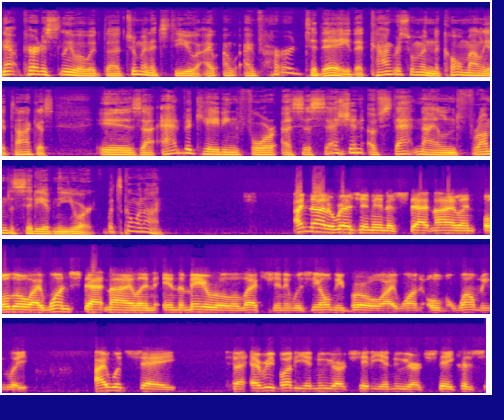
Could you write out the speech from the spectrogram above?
Now, Curtis Sliwa, with uh, two minutes to you, I, have heard today that Congresswoman Nicole Malliotakis is uh, advocating for a secession of Staten Island from the city of New York. What's going on? I'm not a resident of Staten Island, although I won Staten Island in the mayoral election. It was the only borough I won overwhelmingly. I would say to everybody in New York City and New York State, because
